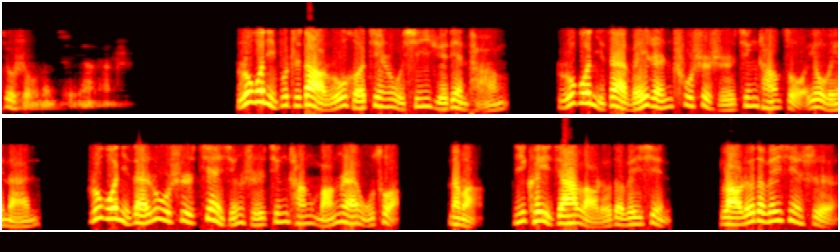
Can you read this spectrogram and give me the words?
就是我们存养良知。如果你不知道如何进入心学殿堂，如果你在为人处事时经常左右为难，如果你在入世践行时经常茫然无措，那么你可以加老刘的微信，老刘的微信是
